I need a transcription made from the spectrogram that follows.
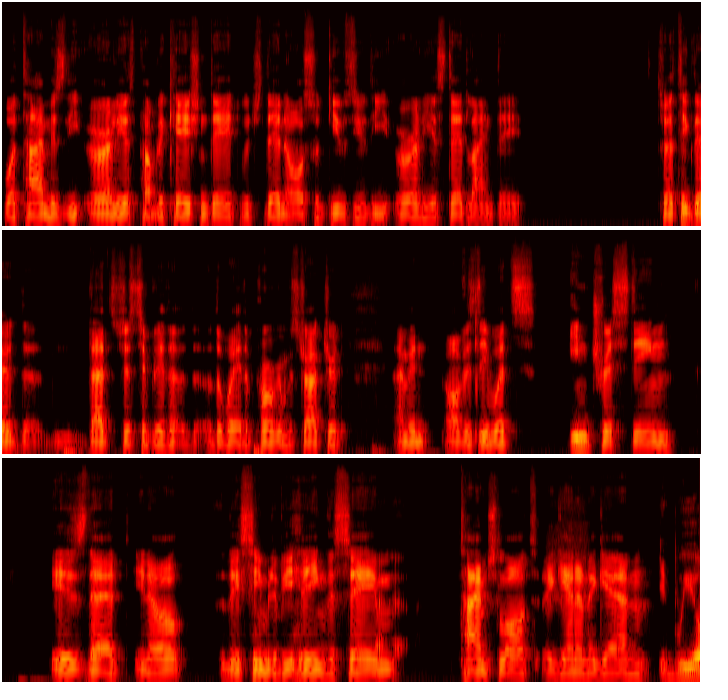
what time is the earliest publication date, which then also gives you the earliest deadline date. So I think that that's just simply the, the way the program is structured. I mean, obviously, what's interesting is that you know they seem to be hitting the same time slot again and again. We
